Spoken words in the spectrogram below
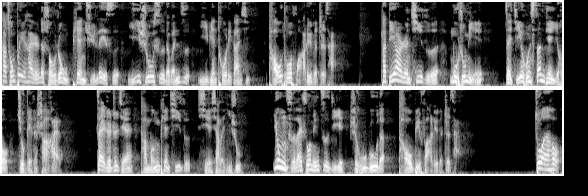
他从被害人的手中骗取类似遗书似的文字，以便脱离干系。逃脱法律的制裁，他第二任妻子穆淑敏在结婚三天以后就给他杀害了。在这之前，他蒙骗妻子写下了遗书，用此来说明自己是无辜的，逃避法律的制裁。作案后，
